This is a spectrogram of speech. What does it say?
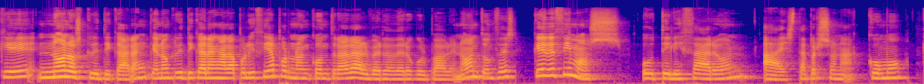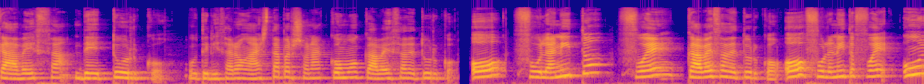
que no los criticaran, que no criticaran a la policía por no encontrar al verdadero culpable, ¿no? Entonces, ¿qué decimos? Utilizaron a esta persona como cabeza de turco. Utilizaron a esta persona como cabeza de turco. O fulanito fue cabeza de turco. O fulanito fue un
